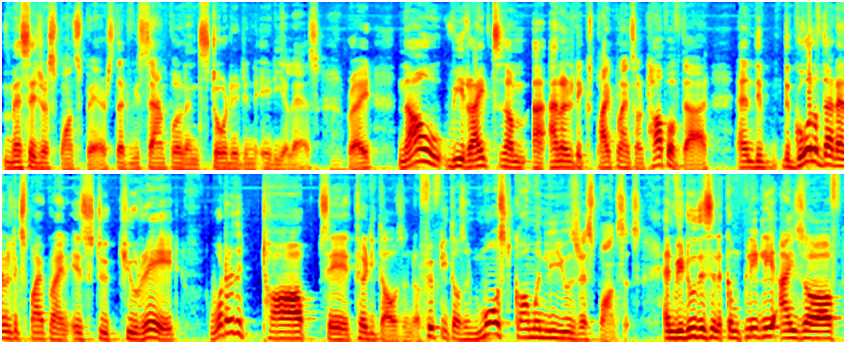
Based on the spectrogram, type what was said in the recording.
message response pairs that we sampled and stored it in ADLS, right? Now we write some uh, analytics pipelines on top of that, and the, the goal of that analytics pipeline is to curate what are the top, say, 30,000 or 50,000 most commonly used responses? And we do this in a completely eyes off,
